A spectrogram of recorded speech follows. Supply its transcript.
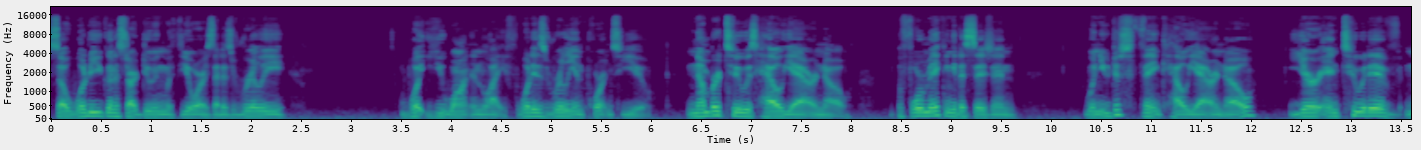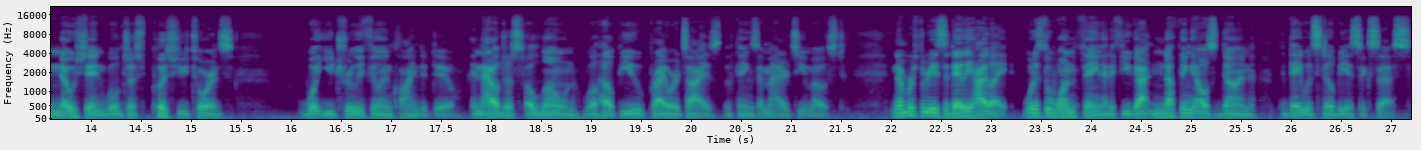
So, what are you going to start doing with yours that is really what you want in life? What is really important to you? Number two is hell yeah or no. Before making a decision, when you just think hell yeah or no, your intuitive notion will just push you towards what you truly feel inclined to do. And that'll just alone will help you prioritize the things that matter to you most. Number three is the daily highlight. What is the one thing that if you got nothing else done, the day would still be a success?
